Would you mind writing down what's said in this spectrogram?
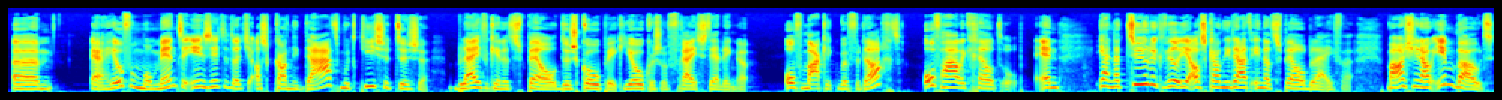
ehm, er heel veel momenten in zitten dat je als kandidaat moet kiezen tussen blijf ik in het spel, dus koop ik jokers of vrijstellingen, of maak ik me verdacht, of haal ik geld op. En ja, natuurlijk wil je als kandidaat in dat spel blijven. Maar als je nou inbouwt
